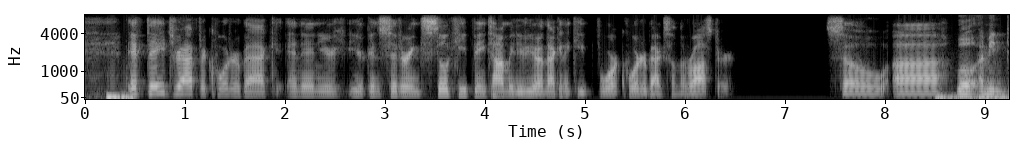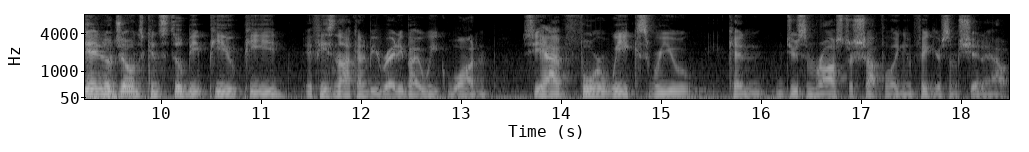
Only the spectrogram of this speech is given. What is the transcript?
if they draft a quarterback and then you're you're considering still keeping Tommy DeVito, I'm not going to keep four quarterbacks on the roster. So, uh, well, I mean, Daniel Jones can still be PUP'd if he's not going to be ready by week one. So you have four weeks where you can do some roster shuffling and figure some shit out.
